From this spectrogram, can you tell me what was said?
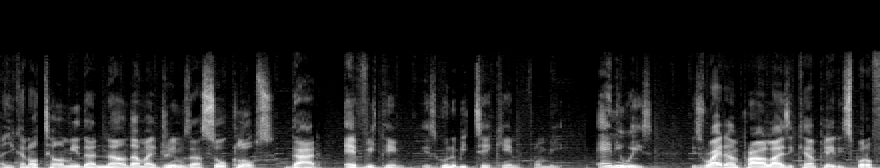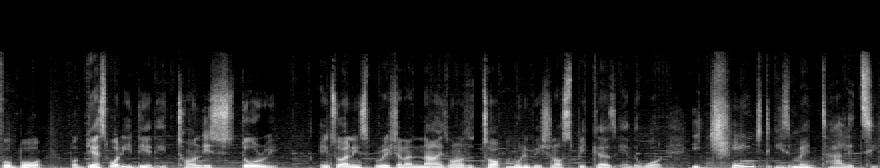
And you cannot tell me that now that my dreams are so close, that everything is going to be taken from me. Anyways, He's right arm paralyzed. He can't play the sport of football. But guess what he did? He turned his story into an inspiration and now he's one of the top motivational speakers in the world. He changed his mentality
